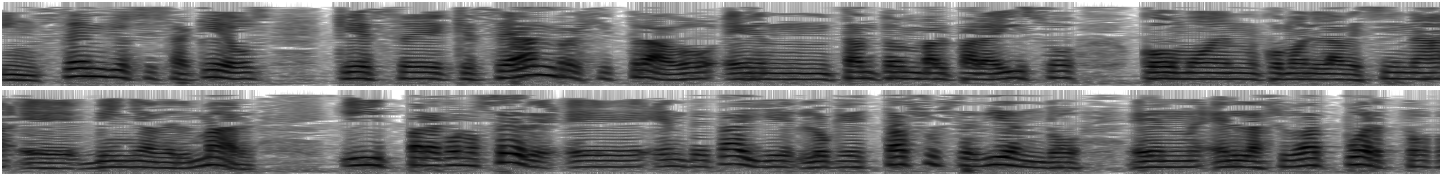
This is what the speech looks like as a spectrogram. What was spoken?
incendios y saqueos que se, que se han registrado en, tanto en Valparaíso como en, como en la vecina Viña del Mar. Y para conocer eh, en detalle lo que está sucediendo en, la ciudad puerto,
